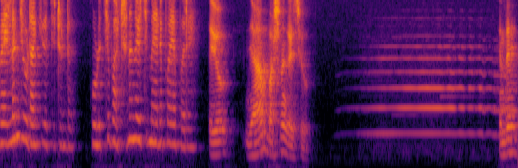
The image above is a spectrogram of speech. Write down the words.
വെള്ളം ചൂടാക്കി വെച്ചിട്ടുണ്ട്. കുളിച്ച് ഭക്ഷണം കഴിച്ച് മേലെ പോയാ പോരെ. അയ്യോ ഞാൻ ഭക്ഷണം കഴിച്ചു. എന്തേ?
